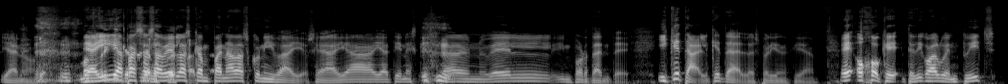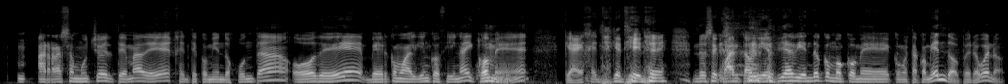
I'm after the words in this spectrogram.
Ya no. De ahí ya pasas a ver las campanadas con Ibai, o sea, ya, ya tienes que estar en un nivel importante. ¿Y qué tal? ¿Qué tal la experiencia? Eh, ojo, que te digo algo, en Twitch arrasa mucho el tema de gente comiendo junta o de ver cómo alguien cocina y come, ¿eh? Que hay gente que tiene no sé cuánta audiencia viendo cómo come, cómo está comiendo, pero bueno,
